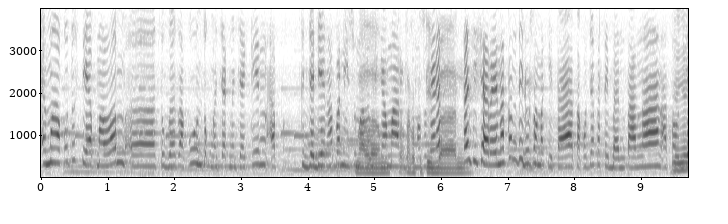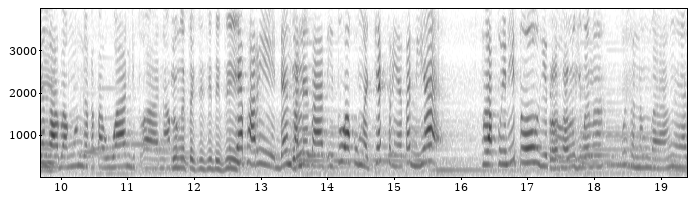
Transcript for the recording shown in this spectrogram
emang aku tuh setiap malam eh, tugas aku untuk ngecek ngecekin kejadian apa nih semalam di kamar gitu maksudnya kan ketiban. kan si Sharena kan tidur sama kita takutnya ketiban tangan atau Iya, iya, dia iya. nggak bangun nggak ketahuan gitu ah nah Lu aku ngecek CCTV. setiap hari dan pada Terus? saat itu aku ngecek ternyata dia ngelakuin itu gitu. Perasaan lu gimana? Wah seneng banget.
